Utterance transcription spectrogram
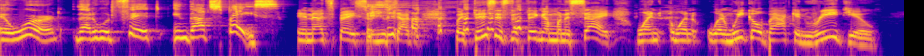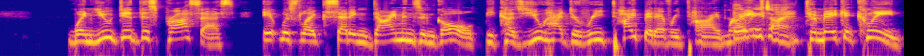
a word that would fit in that space in that space so you said but this is the thing i'm going to say when when when we go back and read you when you did this process it was like setting diamonds and gold because you had to retype it every time, right? Every time. To make it clean.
